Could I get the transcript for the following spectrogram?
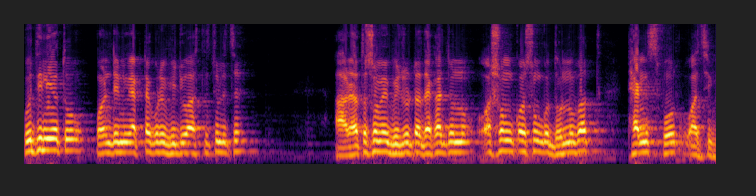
প্রতিনিয়ত কন্টিনিউ একটা করে ভিডিও আসতে চলেছে। আর এত সময় ভিডিওটা দেখার জন্য অসংখ্য অসংখ্য ধন্যবাদ। থ্যাঙ্কস ফর ওয়াচিং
